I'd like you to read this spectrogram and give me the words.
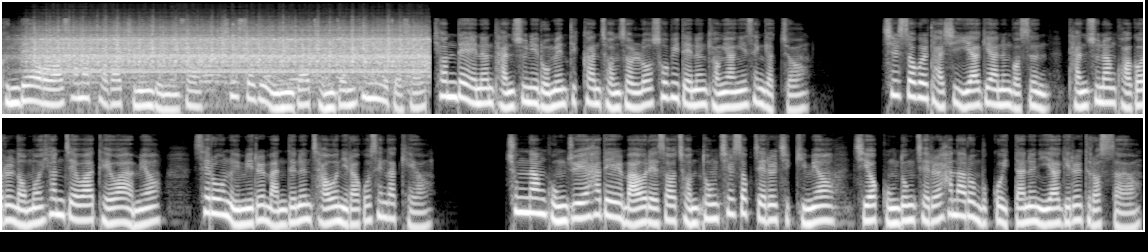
근대화와 산업화가 진행되면서 칠석의 의미가 점점 희미해져서 현대에는 단순히 로맨틱한 전설로 소비되는 경향이 생겼죠. 칠석을 다시 이야기하는 것은 단순한 과거를 넘어 현재와 대화하며 새로운 의미를 만드는 자원이라고 생각해요. 충남 공주의 하대일 마을에서 전통 칠석제를 지키며 지역 공동체를 하나로 묶고 있다는 이야기를 들었어요.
